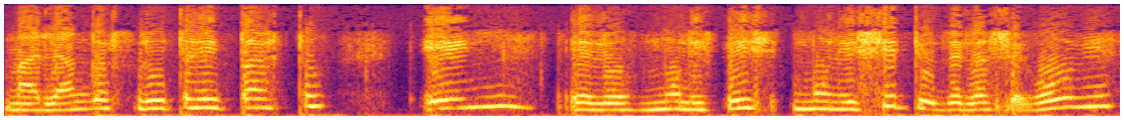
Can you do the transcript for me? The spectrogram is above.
malangas, frutas y pastos en, los municipios de la Segovia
